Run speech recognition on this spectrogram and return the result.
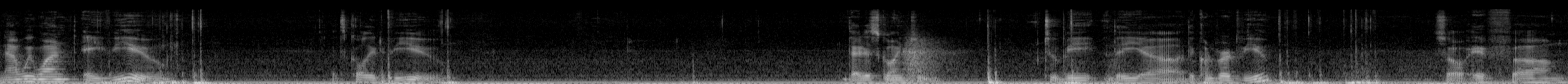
Now we want a view. Let's call it view. That is going to to be the uh, the convert view. So if um,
